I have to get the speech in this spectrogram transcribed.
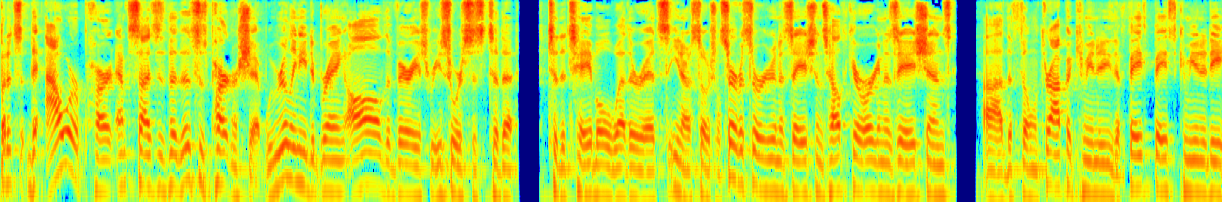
but it's the our part emphasizes that this is partnership. We really need to bring all the various resources to the to the table, whether it's, you know, social service organizations, healthcare organizations, uh, the philanthropic community, the faith-based community,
